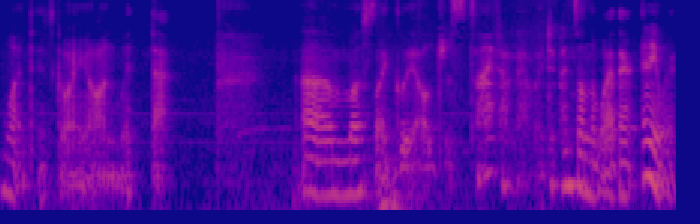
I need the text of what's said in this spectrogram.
what is going on with that. Um, most likely I'll just, I don't know, it depends on the weather. Anyway,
